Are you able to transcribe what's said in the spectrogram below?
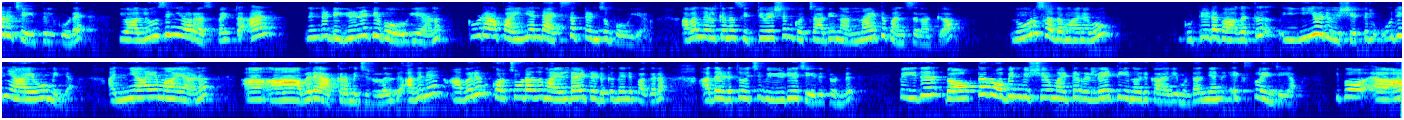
ഒരു ചെയ്ത്തിൽ കൂടെ you are losing your respect and നിന്റെ ഡിഗ്നിറ്റി പോവുകയാണ്. കൂടെ ആ പയ്യന്റെ അക്സെപ്റ്റൻസും പോവുകയാണ്. അവൻ നിൽക്കുന്ന സിറ്റുവേഷൻ കൊച്ചാതി നന്നായിട്ട് മനസ്സിലാക്കുക. നൂറ് ശതമാനവും കുട്ടിയുടെ ഭാഗത്ത് ഈ ഒരു വിഷയത്തിൽ ഒരു ന്യായവുമില്ല. അന്യായമായാണ് ആ അവരെ ആക്രമിച്ചിട്ടുള്ളത്. അതിന് അവരും കുറച്ചുകൂടെ അത് മൈൽഡായിട്ട് എടുക്കുന്നതിന് പകരം അതെടുത്ത് വെച്ച് വീഡിയോ ചെയ്തിട്ടുണ്ട്. ഇപ്പം ഇത് ഡോക്ടർ റോബിൻ വിഷയവുമായിട്ട് റിലേറ്റ് ചെയ്യുന്ന ഒരു കാര്യമുണ്ട്. അത് ഞാൻ എക്സ്പ്ലെയിൻ ചെയ്യാം. ഇപ്പോൾ ആ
